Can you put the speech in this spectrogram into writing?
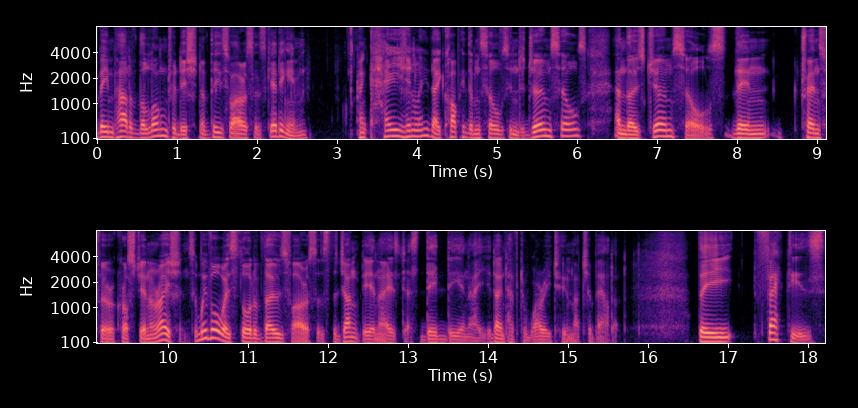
been part of the long tradition of these viruses getting in. Occasionally, they copy themselves into germ cells, and those germ cells then transfer across generations. And we've always thought of those viruses, the junk DNA, as just dead DNA. You don't have to worry too much about it. The fact is,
